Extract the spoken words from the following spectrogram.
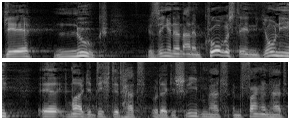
genug. Wir singen in einem Chorus, den Joni äh, mal gedichtet hat oder geschrieben hat, empfangen hat.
